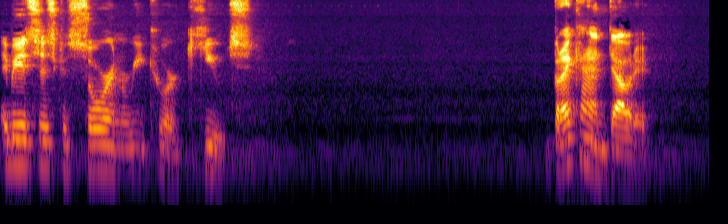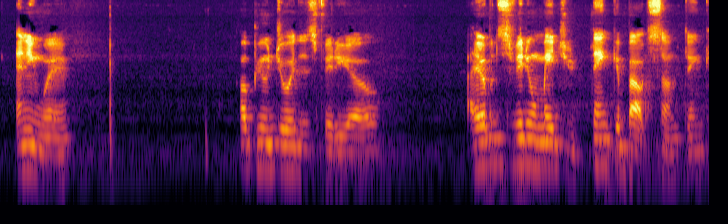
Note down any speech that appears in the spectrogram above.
Maybe it's just because Sora and Riku are cute. But I kind of doubt it. Anyway, hope you enjoyed this video. I hope this video made you think about something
